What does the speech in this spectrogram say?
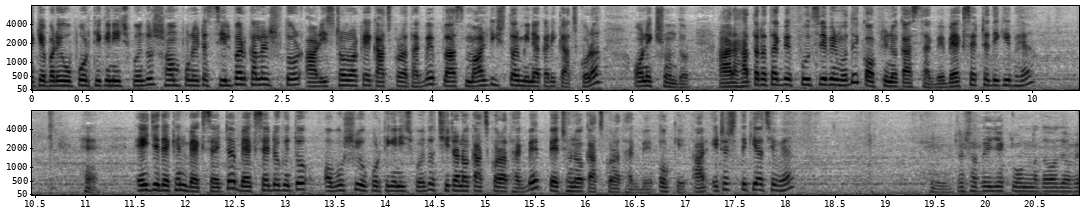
একেবারে উপর থেকে নিচ পর্যন্ত সম্পূর্ণ এটা সিলভার কালার সুতোর আর স্টোন ওয়ার্কে কাজ করা থাকবে প্লাস মাল্টি সুতোর মিনাকারি কাজ করা অনেক সুন্দর। আর হাতাটা থাকবে ফুল স্লিভের মধ্যে কফলিনো কাজ থাকবে। ব্যাক সাইডটা দেখি ভাইয়া। হ্যাঁ এই যে দেখেন ব্যাক সাইডটা ব্যাক সাইডেও কিন্তু অবশ্যই উপর থেকে নিচ পর্যন্ত ছিটানো কাজ করা থাকবে, পেছনেও কাজ করা থাকবে। ওকে আর এটার সাথে কি আছে ভাইয়া? এটার সাথে এই যে একটু দেওয়া যাবে।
